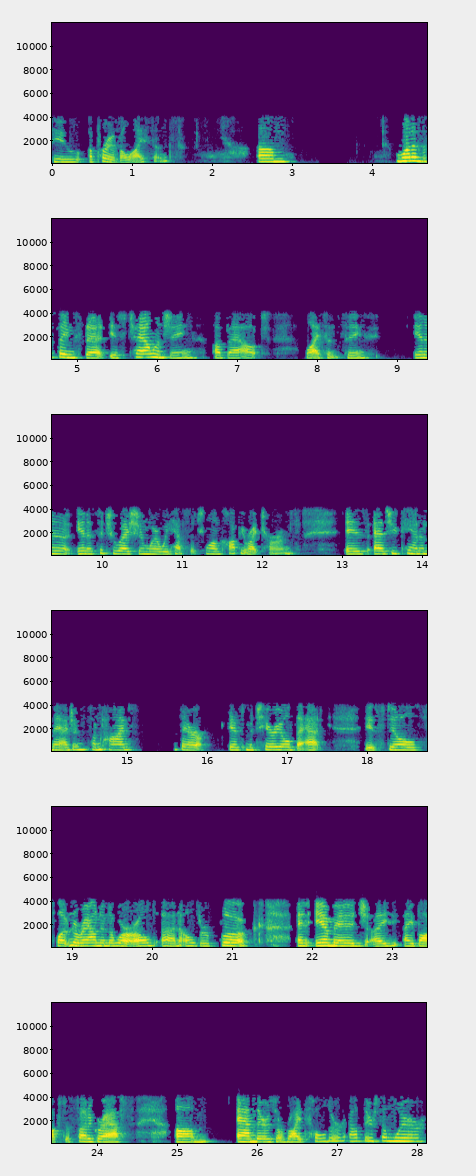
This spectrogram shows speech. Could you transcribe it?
to approve a license. Um, one of the things that is challenging about licensing in a, in a situation where we have such long copyright terms is, as you can imagine, sometimes there is material that is still floating around in the world, an older book, an image, a, a box of photographs, um, and there's a rights holder out there somewhere,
